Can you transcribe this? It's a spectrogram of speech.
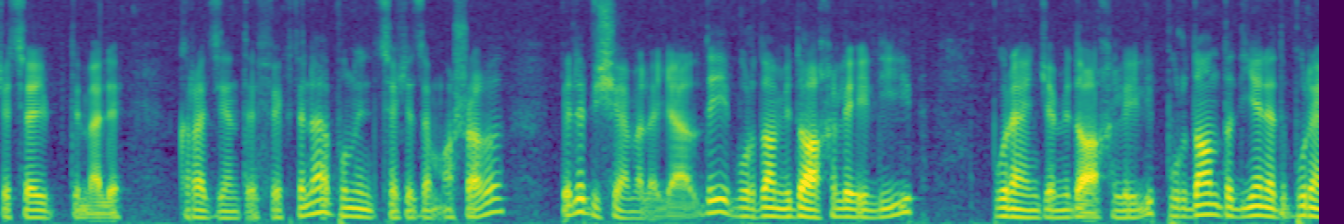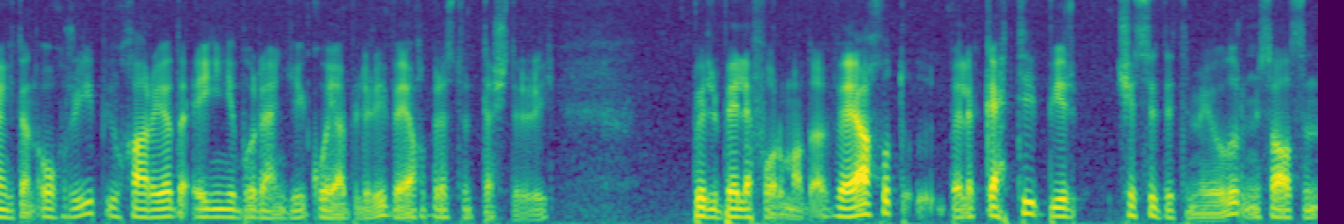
Keçək deməli gradient effektinə. Bunu indi çəkəcəm aşağı. Belə bir şey əmələ gəldi. Buradan müdaxilə eləyib bu rəngə müdaxilə edib, buradan da yenə də bu rəngdən oxrayıb yuxarıya da eyni bu rəngi qoya bilirik və yaxud biraz tündləşdiririk. Belə, belə formada və yaxud belə qəti bir keçid etmək olur. Misal üçün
